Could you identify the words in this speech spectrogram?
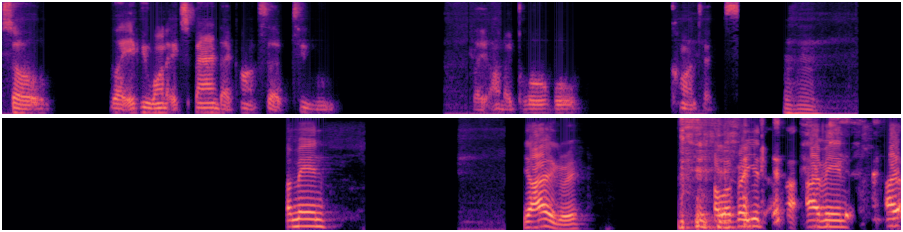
so like if you want to expand that concept to like on a global context Mhm. I mean, yeah, I agree. However, you, I, I mean, I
